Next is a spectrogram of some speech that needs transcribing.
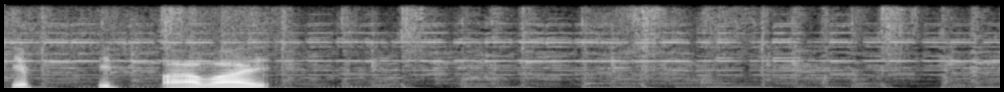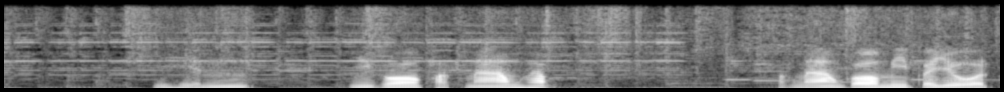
เก็บปิดฝาไว้ ที่เห็นนี่ก็ผักน้ำครับ ผักน้ำก็มีประโยชน์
